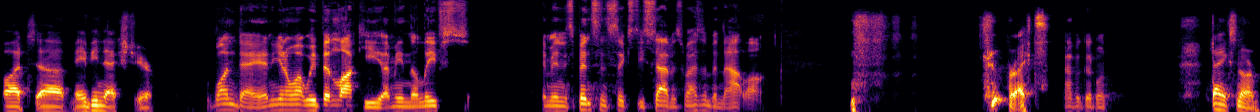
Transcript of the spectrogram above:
but uh, maybe next year one day. And you know what? We've been lucky. I mean, the Leafs. I mean, it's been since '67, so it hasn't been that long. right. Have a good one. Thanks, Norm.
